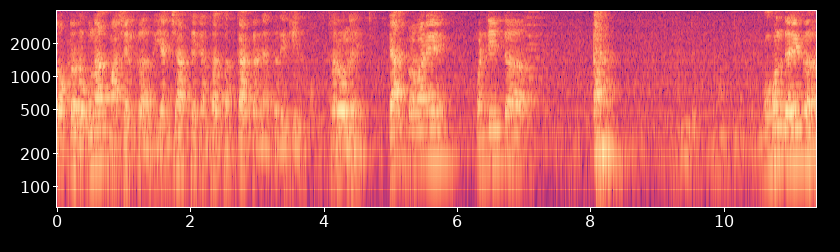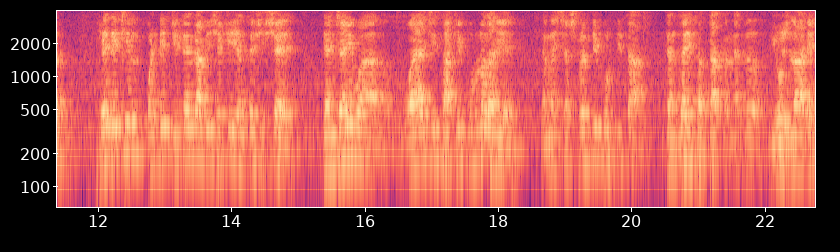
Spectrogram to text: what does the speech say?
डॉक्टर रघुनाथ माशेलकर यांच्या हस्ते त्यांचा सत्कार करण्याचं देखील ठरवलंय. त्याचप्रमाणे पंडित मोहन दरेकर हे देखील पंडित जितेंद्र अभिषेकी यांचे शिष्य आहेत. त्यांच्याही व- वयाची साठी पूर्ण झाली आहे. त्यामुळे षष्ठी पूर्तीचा त्यांचाही सत्कार करण्याचं योजना आहे.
